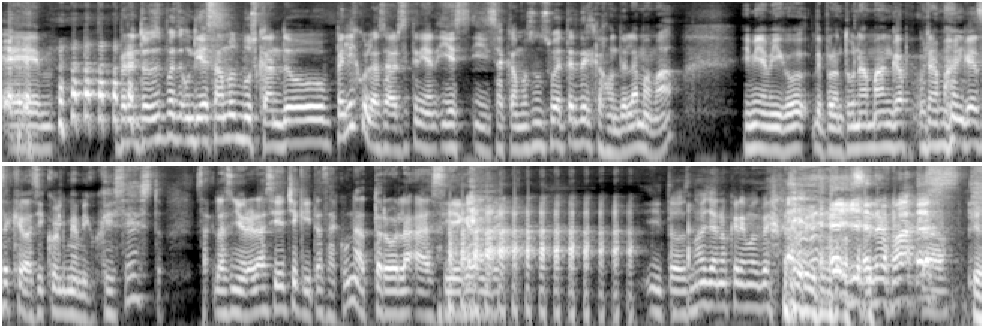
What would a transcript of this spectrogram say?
Eh, pero entonces, pues, un día estábamos buscando películas, a ver si tenían, y, es- y sacamos un suéter del cajón de la mamá, y mi amigo, de pronto una manga, una manga se quedó así con mi amigo, ¿qué es esto? La señora era así de chiquita, saca una trola así de grande. Y todos, no, ya no queremos ver. ya no más. Qué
